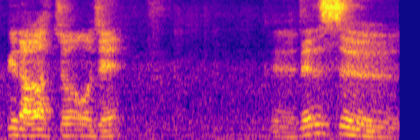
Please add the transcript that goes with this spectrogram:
그게 나갔죠 어제 그 댄스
